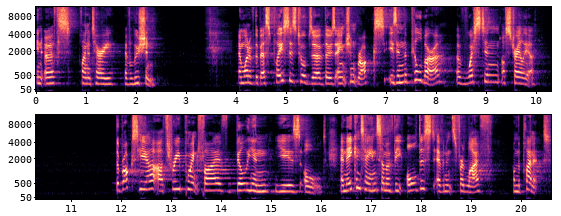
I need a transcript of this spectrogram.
in Earth's planetary evolution. And one of the best places to observe those ancient rocks is in the Pilbara of Western Australia. The rocks here are 3.5 billion years old, and they contain some of the oldest evidence for life on the planet.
